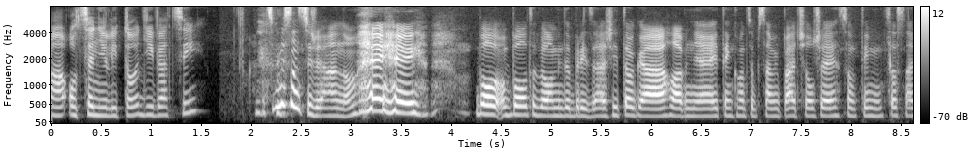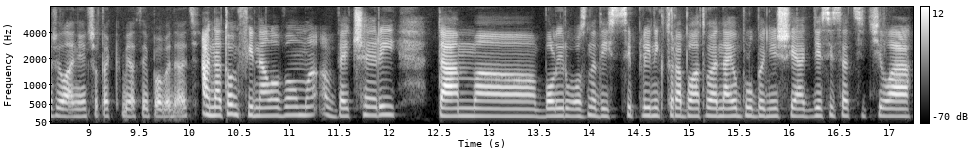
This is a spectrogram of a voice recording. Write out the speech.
A ocenili to diváci? Myslím si, že áno. Hej, hej. Bol, bol to veľmi dobrý zážitok a hlavne aj ten koncept sa mi páčil, že som tým sa snažila niečo tak viacej povedať. A na tom finálovom večeri tam eh, boli rôzne disciplíny, ktorá bola tvoja najobľúbenejšia, kde si sa cítila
